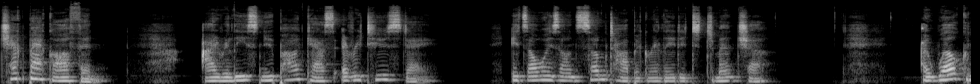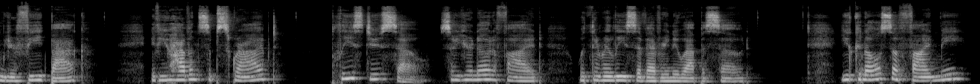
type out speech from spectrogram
Check back often. I release new podcasts every Tuesday. It's always on some topic related to dementia. I welcome your feedback. If you haven't subscribed, please do so so you're notified with the release of every new episode. You can also find me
